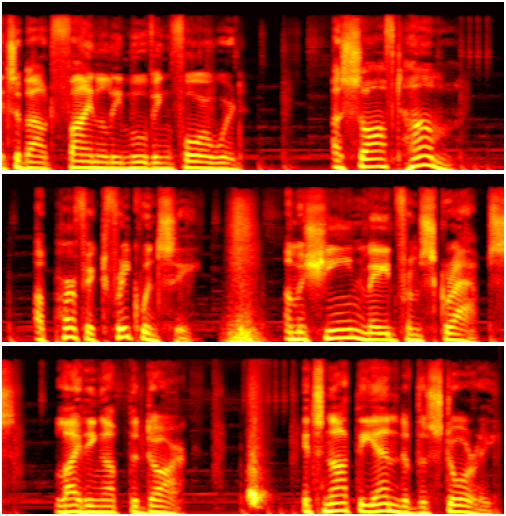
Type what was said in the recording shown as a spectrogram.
It's about finally moving forward. A soft hum. A perfect frequency. A machine made from scraps, lighting up the dark. It's not the end of the story.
